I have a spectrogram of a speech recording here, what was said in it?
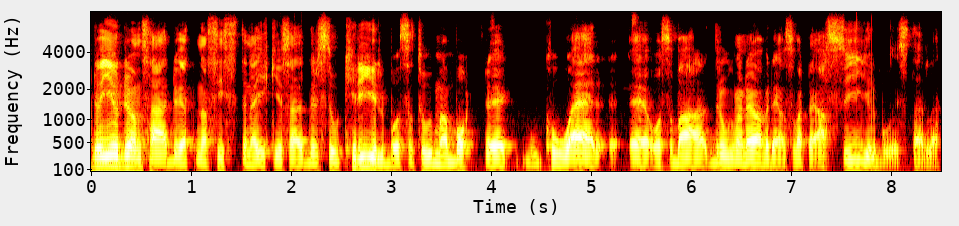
Då gjorde de så här, du vet nazisterna gick ju så här, där det stod Krylbo så tog man bort eh, KR eh, och så bara drog man över det och så var det Asylbo istället.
